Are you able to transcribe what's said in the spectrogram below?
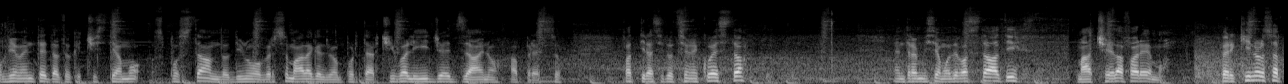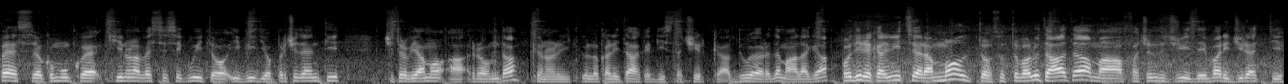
Ovviamente dato che ci stiamo spostando di nuovo verso Malaga dobbiamo portarci valigie e zaino appresso. Infatti la situazione è questa, entrambi siamo devastati, ma ce la faremo. Per chi non lo sapesse o comunque chi non avesse seguito i video precedenti, ci troviamo a Ronda, che è una località che dista circa due ore da Malaga. Può dire che all'inizio era molto sottovalutata, ma facendoci dei vari giretti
